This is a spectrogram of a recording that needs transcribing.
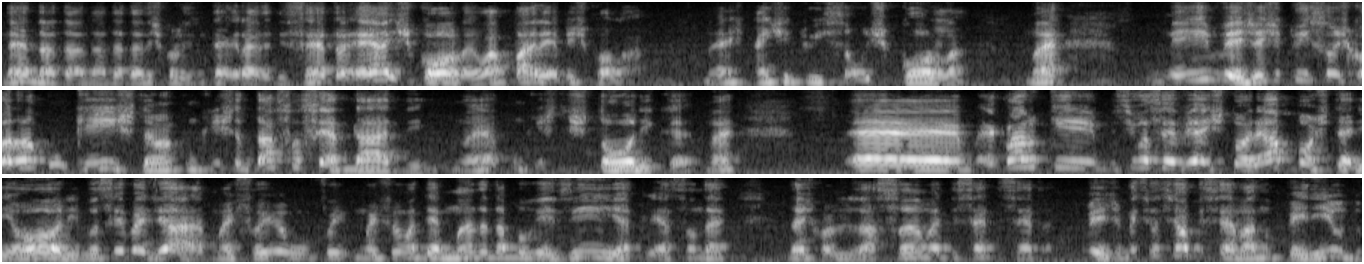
né, da, da, da, das escolas integradas, etc., é a escola, é o aparelho escolar, né, a instituição escola. Né? E veja, a instituição escola é uma conquista, é uma conquista da sociedade, não é? uma conquista histórica. Né? É, é, claro que se você vê a história a posteriori, você vai dizer, ah, mas foi, foi, mas foi uma demanda da burguesia, a criação da, da escolarização, etc, etc. Veja, mas se você observar no período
